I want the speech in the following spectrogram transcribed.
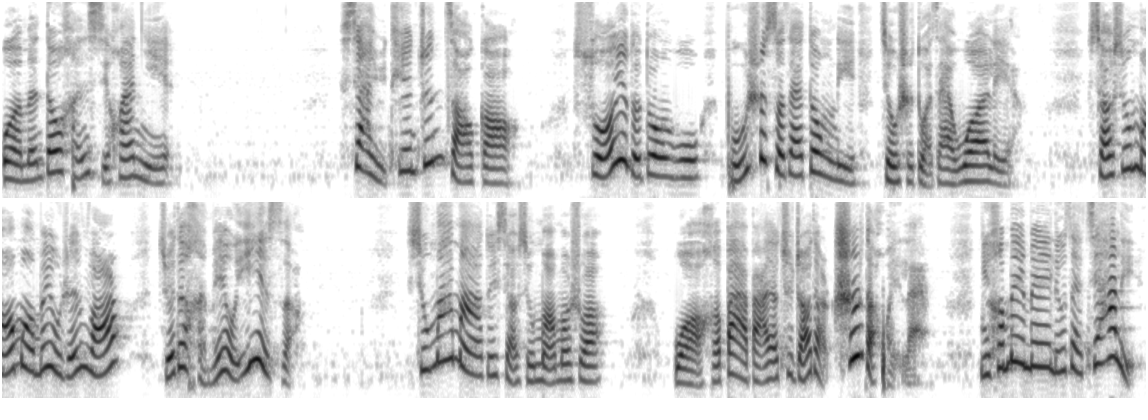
我们都很喜欢你。下雨天真糟糕，所有的动物不是缩在洞里，就是躲在窝里。小熊毛毛没有人玩，觉得很没有意思。熊妈妈对小熊毛毛说：“我和爸爸要去找点吃的回来，你和妹妹留在家里。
